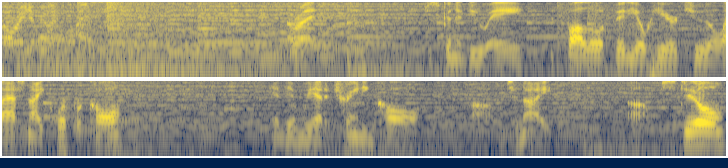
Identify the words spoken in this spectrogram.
All right, everyone. All right. Just going to do a follow-up video here to the last night corporate call. And then we had a training call um, tonight. Um, still,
